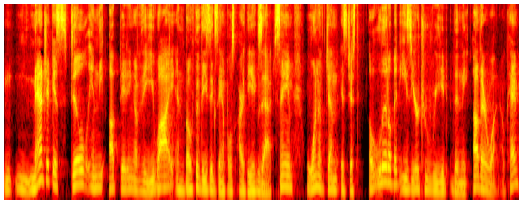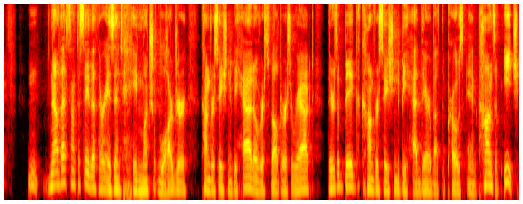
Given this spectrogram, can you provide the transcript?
Magic is still in the updating of the UI, and both of these examples are the exact same. One of them is just a little bit easier to read than the other one, okay? Now, that's not to say that there isn't a much larger conversation to be had over Svelte versus React. There's a big conversation to be had there about the pros and cons of each.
